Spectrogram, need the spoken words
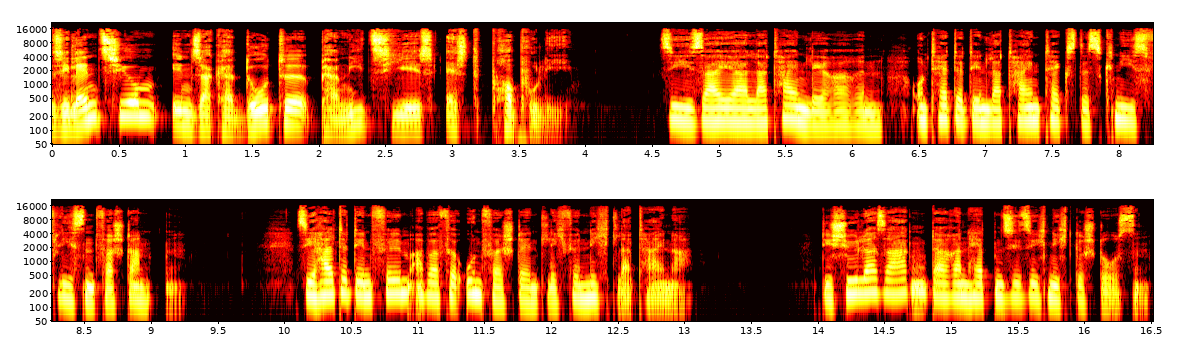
Silentium in sacerdote pernicies est populi. Sie sei ja Lateinlehrerin und hätte den Lateintext des Knies fließend verstanden. Sie halte den Film aber für unverständlich für Nichtlateiner. Die Schüler sagen, daran hätten sie sich nicht gestoßen.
